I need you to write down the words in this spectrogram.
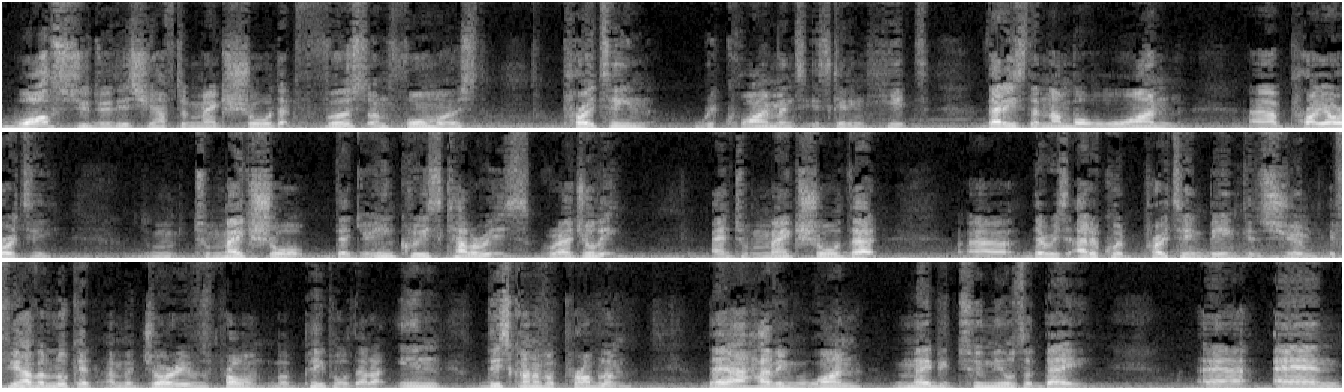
whilst you do this, you have to make sure that first and foremost, protein requirements is getting hit. That is the number one uh, priority. to make sure that you increase calories gradually and to make sure that uh, there is adequate protein being consumed. If you have a look at a majority of the problem of people that are in this kind of a problem, they are having one, maybe two meals a day. Uh, and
